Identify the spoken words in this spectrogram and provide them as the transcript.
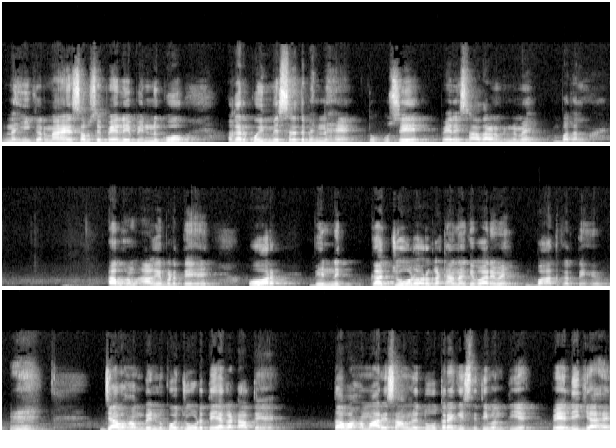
नहीं करना है। सबसे पहले भिन्न को अगर कोई मिश्रित भिन्न है तो उसे पहले साधारण भिन्न में बदलना है। अब हम आगे बढ़ते हैं और भिन्न का जोड़ और घटाना के बारे में बात करते हैं। जब हम भिन्न को जोड़ते या घटाते हैं, तब हमारे सामने दो तरह की स्थिति बनती है। पहली क्या है,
